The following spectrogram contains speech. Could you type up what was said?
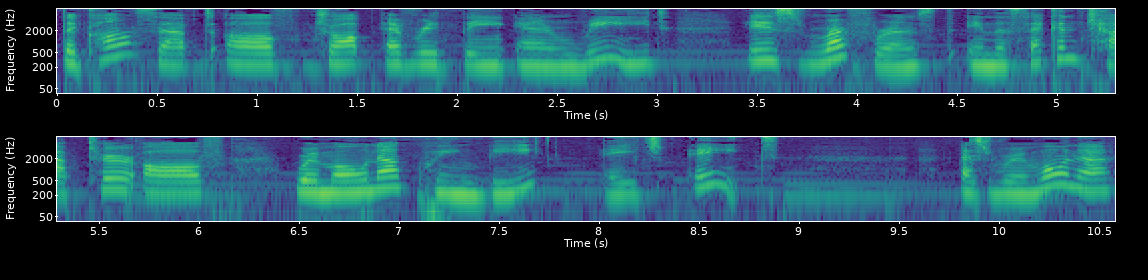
The concept of drop everything and read is referenced in the second chapter of Ramona Queen Bee, age 8, as Ramona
